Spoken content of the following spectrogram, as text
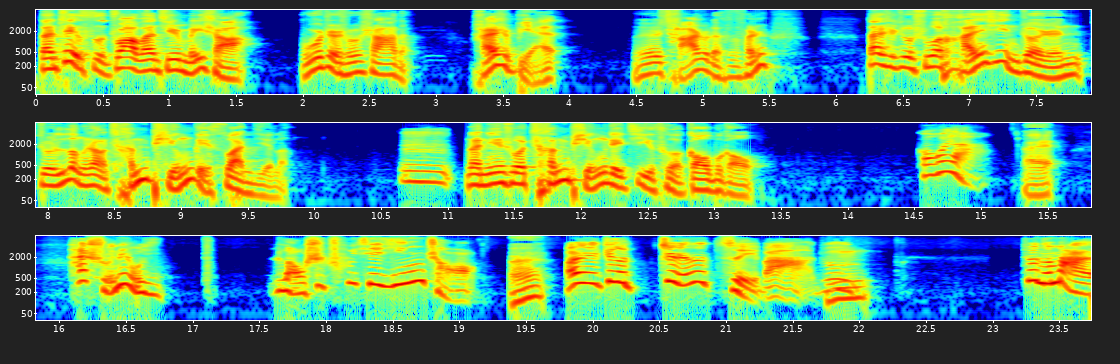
但这次抓完其实没杀，不是这时候杀的，还是贬。因为查出来，反正。但是就说韩信这人就愣让陈平给算计了，嗯，那您说陈平这计策高不高？高呀，哎，他属于那种老是出一些阴招，哎，而且这个这人的嘴巴就就能把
